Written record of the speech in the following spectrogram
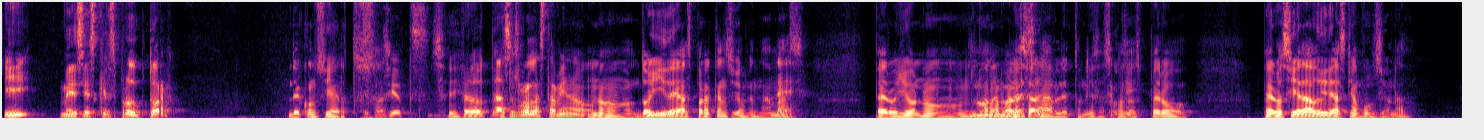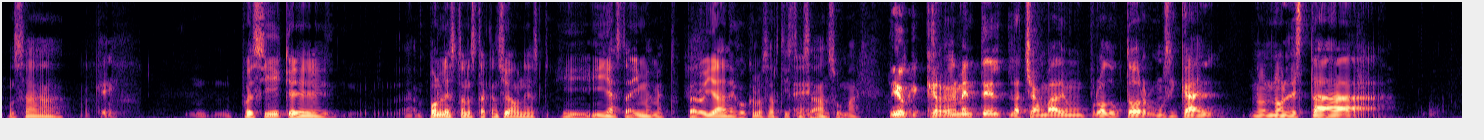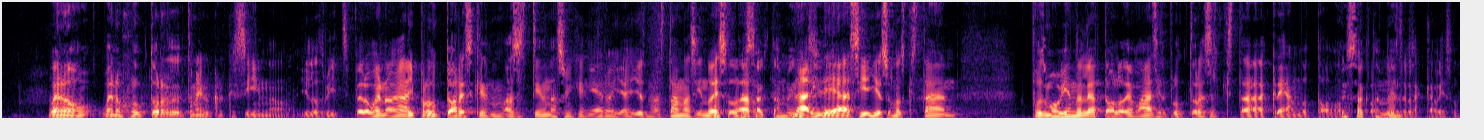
Y me decías que eres productor De de conciertos. conciertos. Sí. ¿Pero haces rolas también o...? No, doy ideas para canciones, nada más. Eh. Pero yo no, No no, le no, les al Ableton y esas cosas. Pero, pero sí he dado ideas que han funcionado. O sea, Ok. pues sí, que ponle esto en esta canción y, y ya hasta ahí me meto. Pero ya dejo que los artistas Eh. hagan su magia. Digo que, que realmente la chamba de un productor musical no, no le está... Bueno, bueno, productor electrónico creo que sí, ¿no? Y los beats. Pero bueno, hay productores que más tienen a su ingeniero y ellos más están haciendo eso, dar, Exactamente. dar ideas y ellos son los que están pues moviéndole a todo lo demás y el productor es el que está creando todo. Exactamente. Desde la cabeza.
